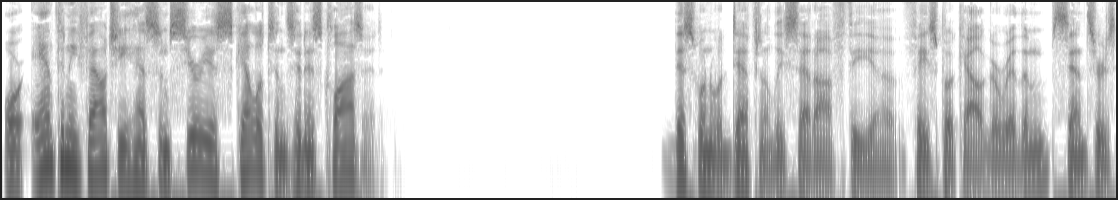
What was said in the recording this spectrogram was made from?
Or Anthony Fauci has some serious skeletons in his closet this one would definitely set off the uh, Facebook algorithm censors.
